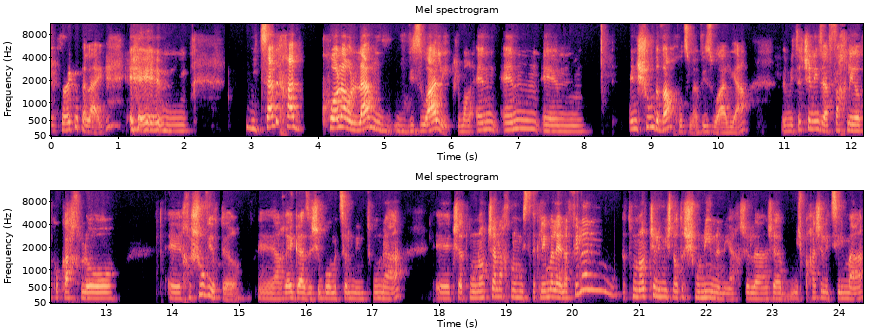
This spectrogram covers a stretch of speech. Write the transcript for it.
וצועקת עליי. מצד אחד, כל העולם הוא, הוא ויזואלי, כלומר אין, אין, אין, אין שום דבר חוץ מהוויזואליה, ומצד שני זה הפך להיות כל כך לא אה, חשוב יותר, אה, הרגע הזה שבו מצלמים תמונה. אה, כשהתמונות שאנחנו מסתכלים עליהן, אפילו אני, התמונות שלי משנות ה-80 נניח, של ה, שהמשפחה שלי צילמה,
